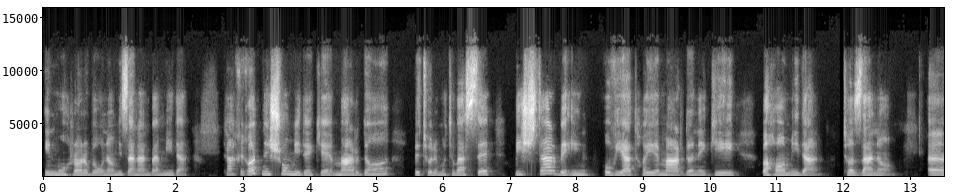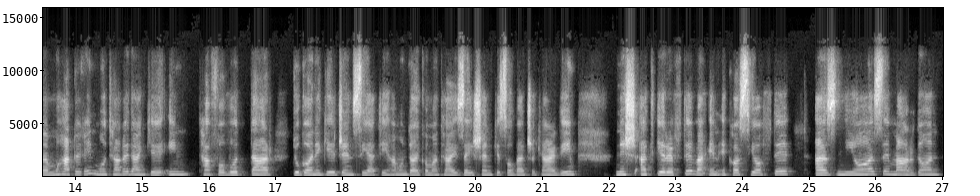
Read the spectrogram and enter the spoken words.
این مهرا رو به اونا می‌زنن و میدن. تحقیقات نشون میده که مردا به طور متوسط بیشتر به این هویت های مردانگی بها میدن تا زنا. محققین معتقدن که این تفاوت در دوگانگی جنسیتی همون دایگوماتایزیشن که صحبت کردیم نشأت گرفته و انعکاس یافته از نیاز مردان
